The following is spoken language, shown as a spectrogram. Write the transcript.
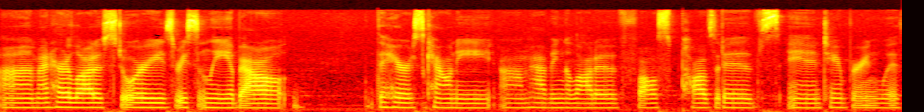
um, I'd heard a lot of stories recently about the Harris County um, having a lot of false positives and tampering with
